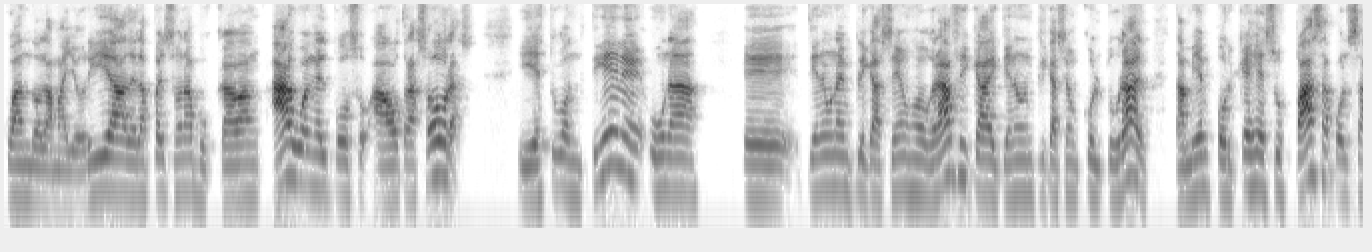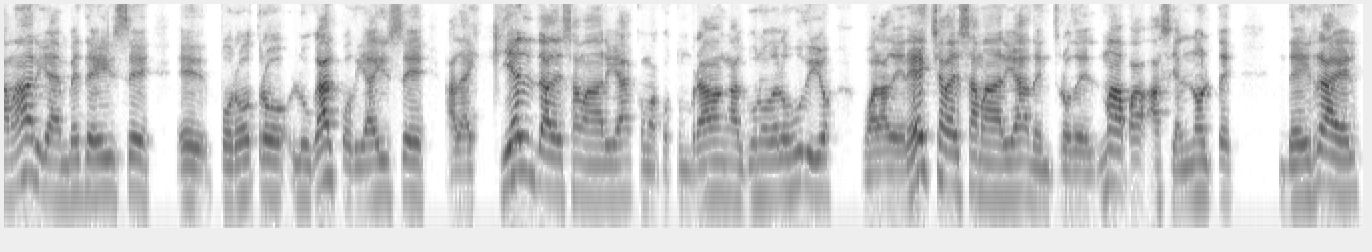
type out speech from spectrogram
cuando la mayoría de las personas buscaban agua en el pozo a otras horas? Y esto contiene una, eh, tiene una implicación geográfica y tiene una implicación cultural. También por qué Jesús pasa por Samaria en vez de irse eh, por otro lugar, podía irse a la izquierda de Samaria, como acostumbraban algunos de los judíos, o a la derecha de Samaria, dentro del mapa, hacia el norte de Israel,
